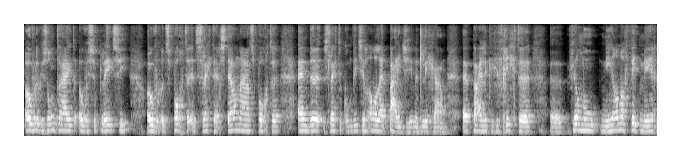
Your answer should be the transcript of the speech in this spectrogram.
over de gezondheid, over suppletie, over het sporten, het slechte herstel na het sporten en de slechte conditie en allerlei pijntjes in het lichaam. Uh, pijnlijke gewrichten, uh, veel moe, niet helemaal fit meer.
